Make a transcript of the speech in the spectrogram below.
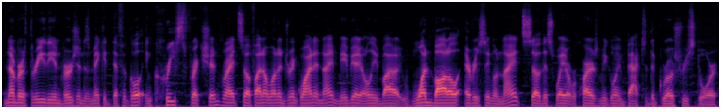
Number three, the inversion is make it difficult, increase friction, right? So if I don't want to drink wine at night, maybe I only buy one bottle every single night. So this way it requires me going back to the grocery store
